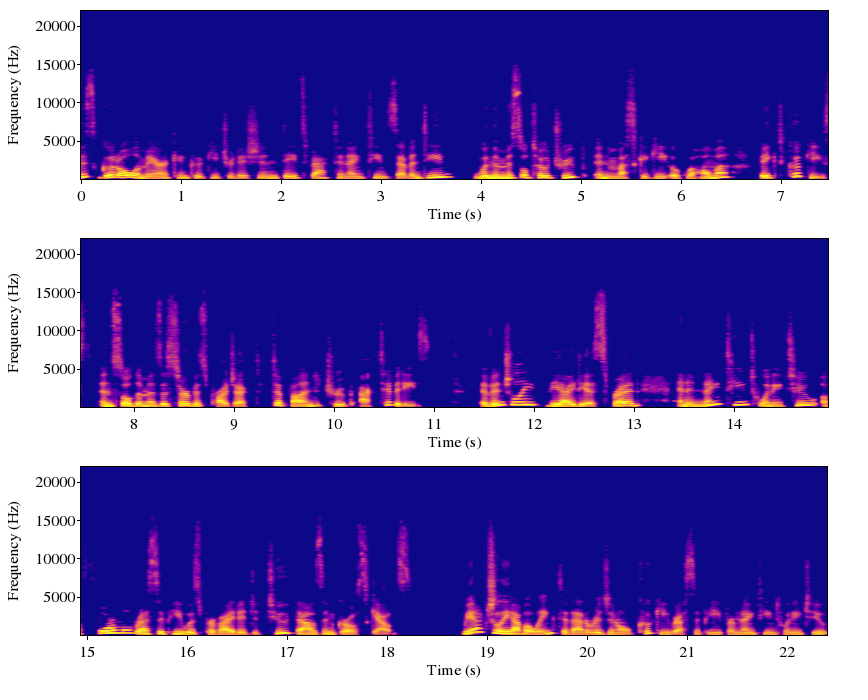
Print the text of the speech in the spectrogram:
This good old American cookie tradition dates back to 1917 when the Mistletoe Troop in Muskogee, Oklahoma, baked cookies and sold them as a service project to fund troop activities. Eventually, the idea spread, and in 1922, a formal recipe was provided to 2,000 Girl Scouts. We actually have a link to that original cookie recipe from 1922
